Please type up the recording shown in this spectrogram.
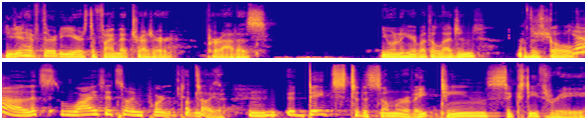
You did have 30 years to find that treasure, Paradas. You want to hear about the legend of this gold? Yeah, let's. Why is it so important? To I'll tell you. Hmm. It dates to the summer of 1863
